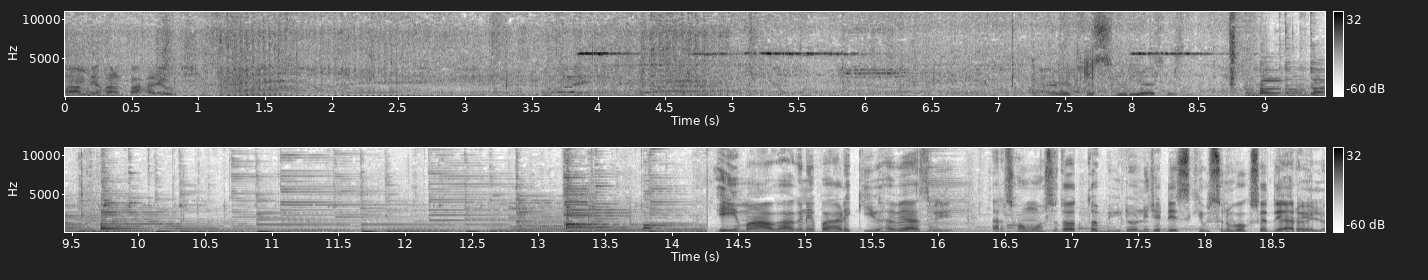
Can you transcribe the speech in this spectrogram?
তো আমি এখন পাহাড়ে উঠছি। একটা সিঁড়ি আছে। এই মা ভাগ্নি পাহাড়ে কীভাবে আসবে তার সমস্ত তথ্য ভিডিও নিচে ডিসক্রিপশন বক্সে দেওয়া রইল।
